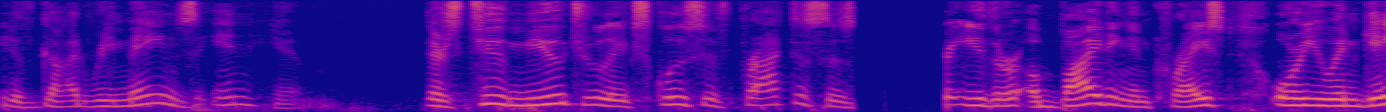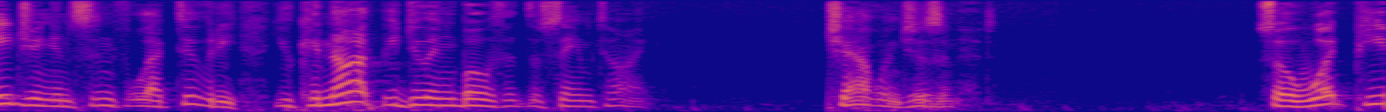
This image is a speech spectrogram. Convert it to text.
the of God remains in him. There's two mutually exclusive practices either abiding in Christ or you engaging in sinful activity. You cannot be doing both at the same time. Challenge, isn't it? So, what Peter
